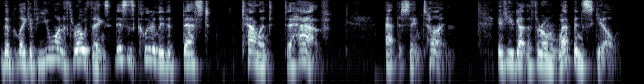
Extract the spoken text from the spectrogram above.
the like if you want to throw things, this is clearly the best talent to have. At the same time, if you got the thrown weapon skill,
